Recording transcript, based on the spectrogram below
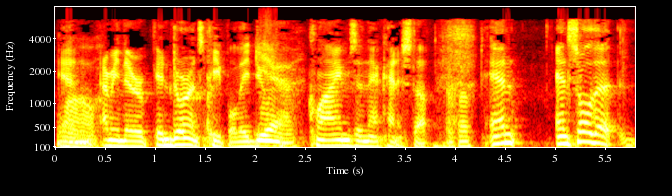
and Wow. I mean they're endurance people. They do Yeah. climbs and that kind of stuff, Uh-huh. and and so the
